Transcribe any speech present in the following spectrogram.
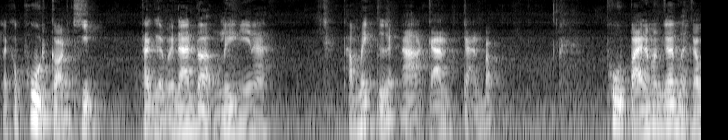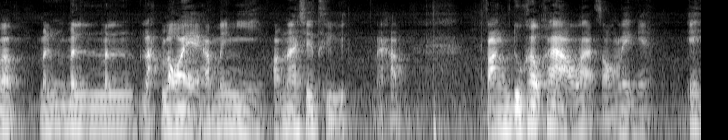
แล้วก็พูดก่อนคิด ถ้าเกิดเป็นด้านด้อยของเลขนี้นะทำให้เกิดอ่าการการแบบพูดไปแล้วมันก็เหมือนกับแบบมันมันมันหลักร้อยครับ ไม่มีความน่าเชื่อถือนะครับ ฟังดูคร่าวๆว่าสองเลขเนี้ยเอ๊ะ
